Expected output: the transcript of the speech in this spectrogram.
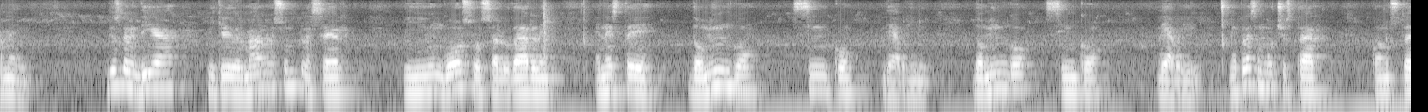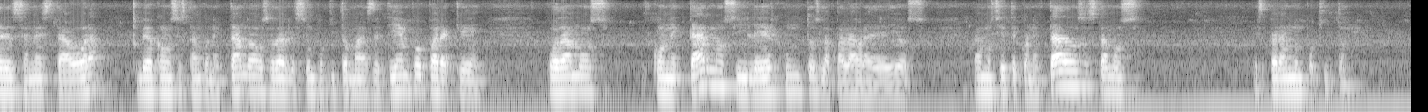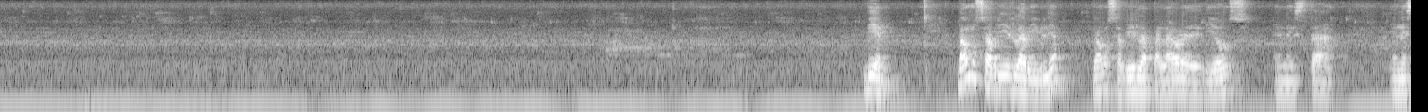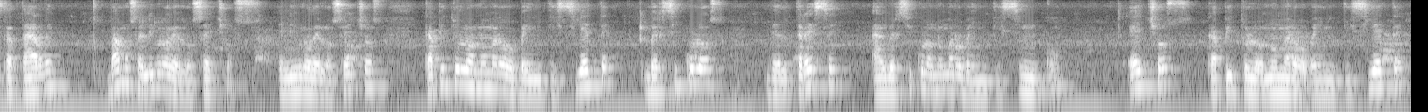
Amén. Dios le bendiga, mi querido hermano. Es un placer y un gozo saludarle en este domingo 5 de abril. Domingo 5 de abril. Me place mucho estar con ustedes en esta hora. Veo cómo se están conectando. Vamos a darles un poquito más de tiempo para que podamos conectarnos y leer juntos la palabra de Dios. Vamos siete conectados, estamos esperando un poquito. Bien, vamos a abrir la Biblia, vamos a abrir la palabra de Dios en esta, en esta tarde. Vamos al libro de los Hechos, el libro de los Hechos, capítulo número 27, versículos del 13 al versículo número 25. Hechos, capítulo número 27,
